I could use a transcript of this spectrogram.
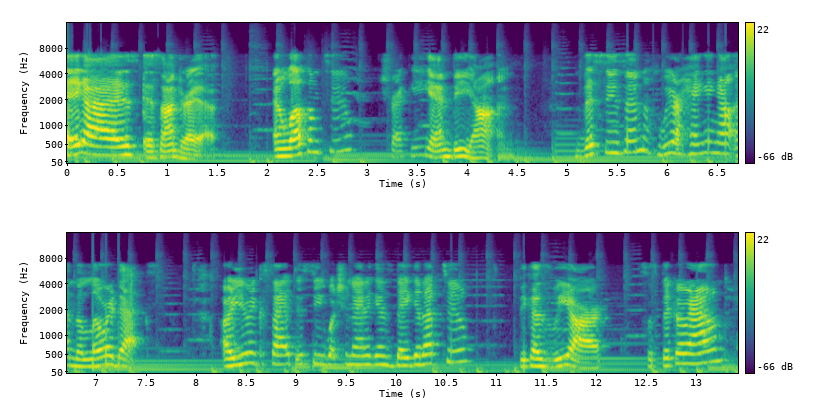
Hey guys, it's Andrea, and welcome to Trekkie and Beyond. This season, we are hanging out in the lower decks. Are you excited to see what shenanigans they get up to? Because we are. So stick around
